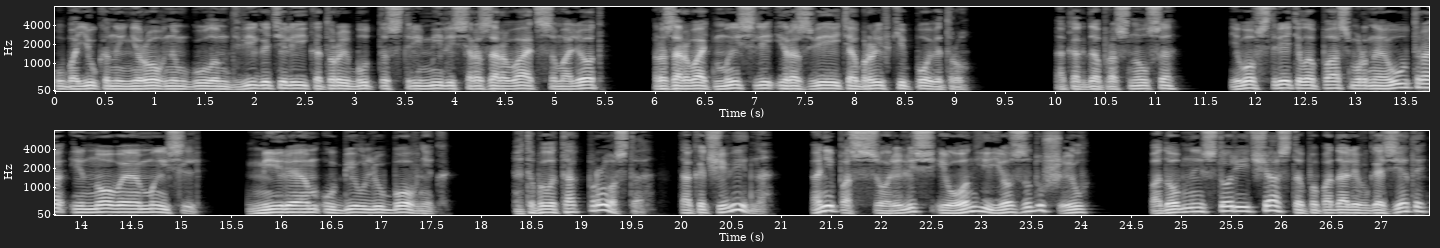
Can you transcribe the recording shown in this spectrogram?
убаюканный неровным гулом двигателей, которые будто стремились разорвать самолет, разорвать мысли и развеять обрывки по ветру. А когда проснулся, его встретило пасмурное утро и новая мысль. Мириам убил любовник. Это было так просто, так очевидно. Они поссорились, и он ее задушил. Подобные истории часто попадали в газеты,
